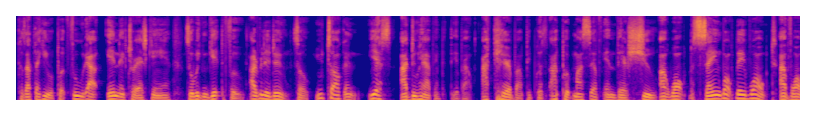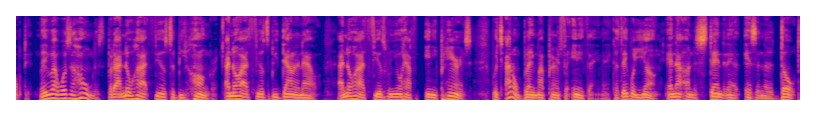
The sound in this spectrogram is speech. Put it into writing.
because I think he would put food out in the trash can so we can get the food. I really do. So you talking, yes, I do have empathy about. I care about people because I put myself in their shoe. I walked the same walk they walked. I've walked it. Maybe I wasn't homeless, but I know how it feels to be hungry. I know how it feels to be down and out. I know how it feels when you don't have any parents, which I don't blame my parents for anything, man, because they were young and I understand it as an adult.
